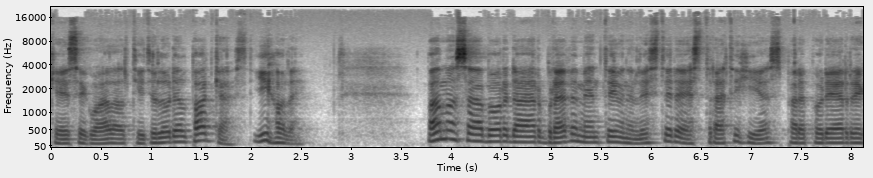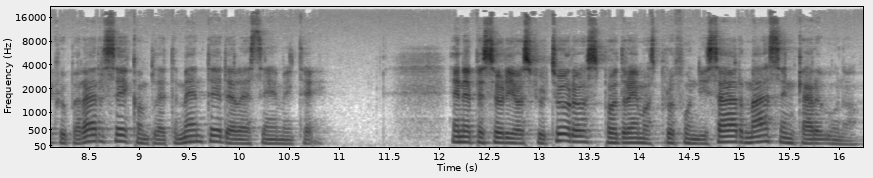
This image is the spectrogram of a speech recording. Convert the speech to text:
Que es igual al título del podcast. Híjole. Vamos a abordar brevemente una lista de estrategias para poder recuperarse completamente del SMT. En episodios futuros podremos profundizar más en cada uno.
